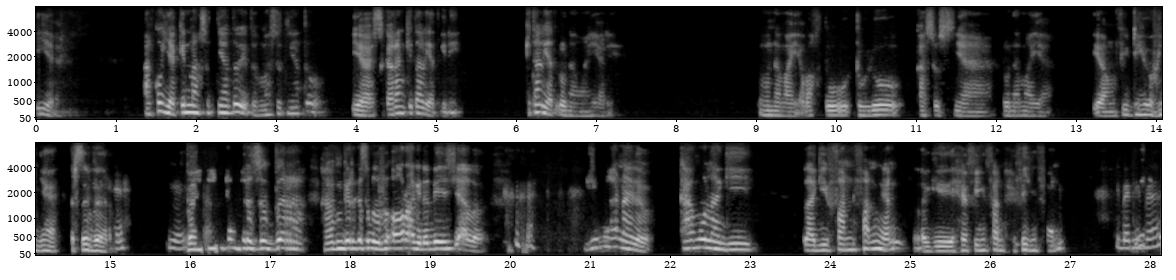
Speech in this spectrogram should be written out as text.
iya. Aku yakin maksudnya tuh itu, maksudnya tuh ya sekarang kita lihat gini. Kita lihat Luna Maya deh. Luna Maya waktu dulu kasusnya Luna Maya yang videonya tersebar. Iya, iya iya, Banyak yang tersebar hampir ke seluruh orang Indonesia loh. Gimana itu? Kamu lagi lagi fun-fun kan? Lagi having fun, having fun. tiba-tiba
